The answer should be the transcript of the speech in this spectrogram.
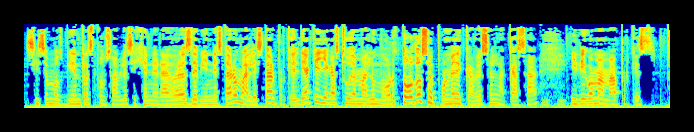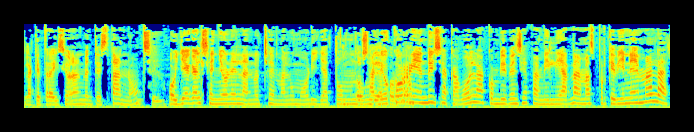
Sí somos bien responsables y generadoras de bienestar o malestar, porque el día que llegas tú de mal humor, todo se pone de cabeza en la casa. Y digo mamá porque es la que tradicionalmente está, ¿no? O llega el señor en la noche de mal humor y ya todo el mundo salió corriendo y se acabó la convivencia familiar, nada más porque viene de malas.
